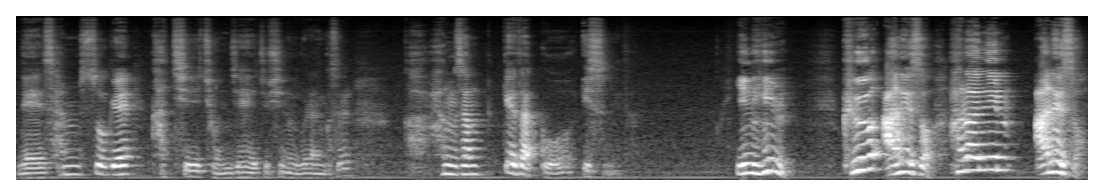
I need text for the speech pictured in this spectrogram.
내 삶 속에 같이 존재해 주시는구나는 것을 항상 깨닫고 있습니다. In Him 그 안에서 하나님 안에서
